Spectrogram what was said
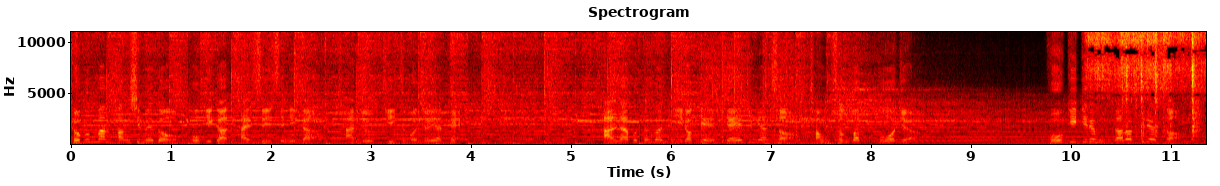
조금만 방심해도 고기가 탈 수 있으니까 자주 뒤집어줘야 돼. 달라붙은 건 이렇게 떼주면서 정성껏 구워줘. 고기 기름 떨어뜨려서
